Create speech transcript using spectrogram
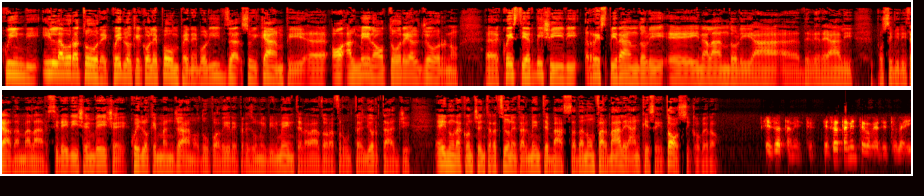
Quindi il lavoratore, quello che con le pompe nebolizza sui campi eh, almeno otto ore al giorno eh, questi erbicidi, respirandoli e inalandoli ha eh, delle reali possibilità di ammalarsi. Lei dice invece quello che mangiamo dopo aver presumibilmente lavato la frutta e gli ortaggi è in una concentrazione talmente bassa da non far male anche se è tossico però. Esattamente, esattamente come ha detto lei.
